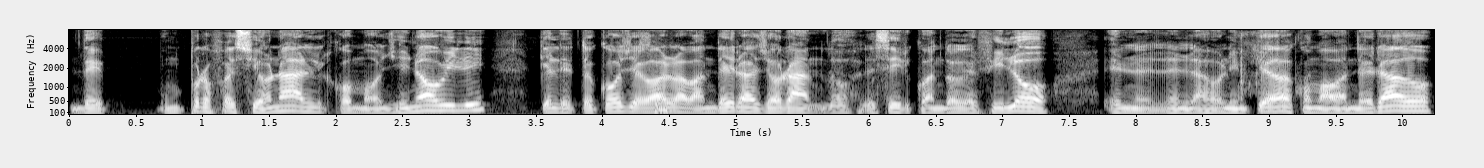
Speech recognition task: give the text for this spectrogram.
de un profesional como Ginóbili que le tocó llevar la bandera llorando, es decir, cuando desfiló en, las Olimpiadas como abanderado,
